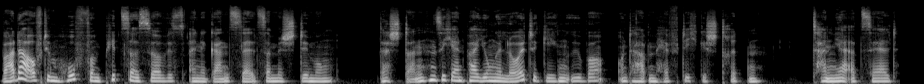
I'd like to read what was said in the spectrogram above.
war da auf dem Hof vom Pizzaservice eine ganz seltsame Stimmung. Da standen sich ein paar junge Leute gegenüber und haben heftig gestritten. Tanja erzählt.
